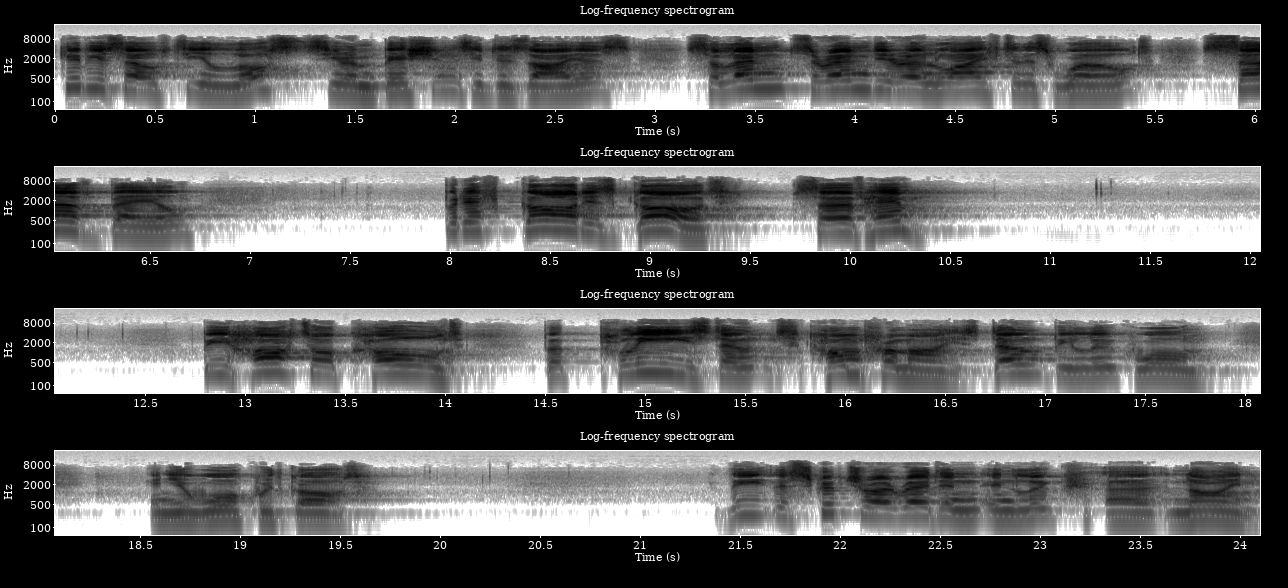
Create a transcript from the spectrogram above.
Give yourself to your lusts, your ambitions, your desires. Surrender your own life to this world. Serve Baal. But if God is God, serve him. Be hot or cold, but please don't compromise. Don't be lukewarm in your walk with God. The, the scripture I read in, in Luke uh, 9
